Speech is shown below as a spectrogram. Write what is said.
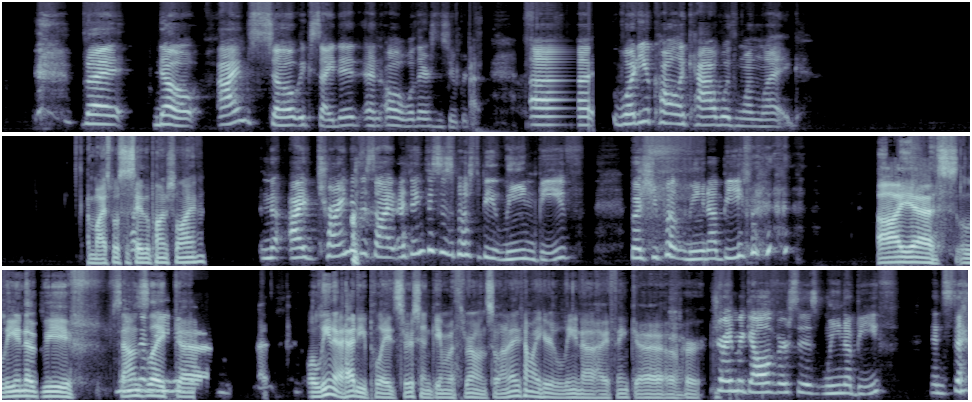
but no, I'm so excited. And oh, well, there's the super chat. Uh, what do you call a cow with one leg? Am I supposed to say the punchline? No, I'm trying to decide. I think this is supposed to be lean beef, but she put Lena beef. Ah, yes, Lena Beef. Sounds Lena like Beef. uh, well, Lena Headey played Cersei in Game of Thrones, so anytime I hear Lena, I think uh, of her. Trey Miguel versus Lena Beef instead.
